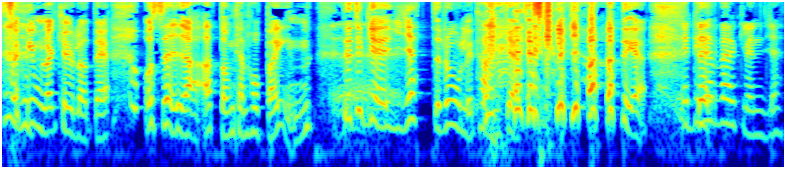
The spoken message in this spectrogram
Så himla kul åt det. Och säga att de kan hoppa in. Det tycker jag är en jätterolig tanke, att jag skulle göra det. Är det, det- verkligen jätte...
